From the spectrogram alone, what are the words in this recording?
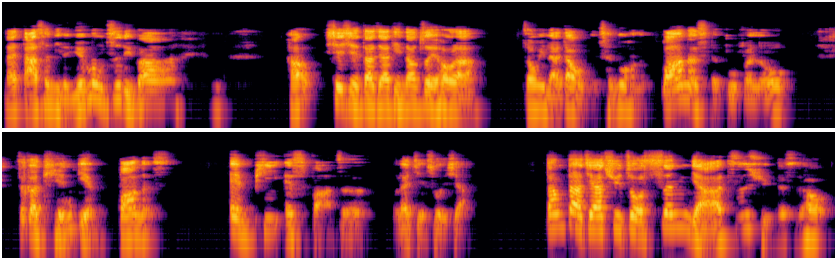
来达成你的圆梦之旅吧。好，谢谢大家听到最后啦，终于来到我们承诺好的 bonus 的部分喽。这个甜点 bonus MPS 法则，我来解说一下。当大家去做生涯咨询的时候，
